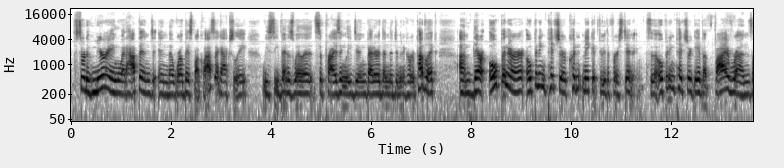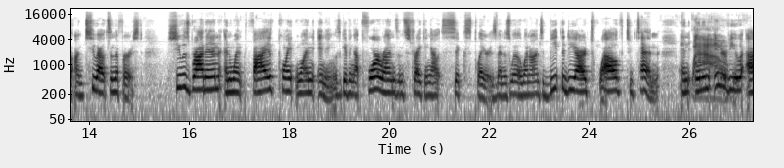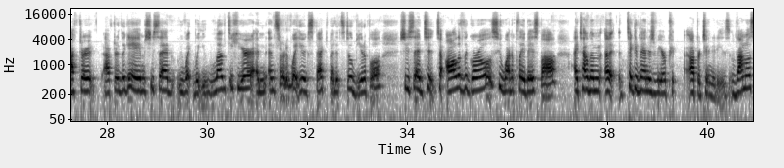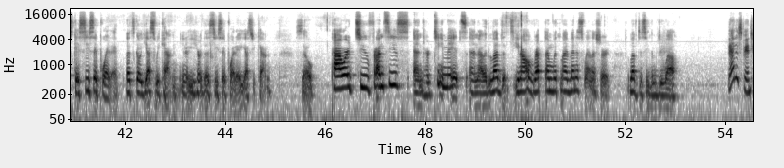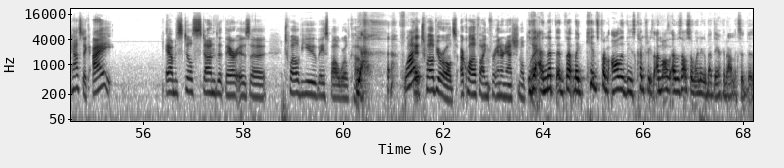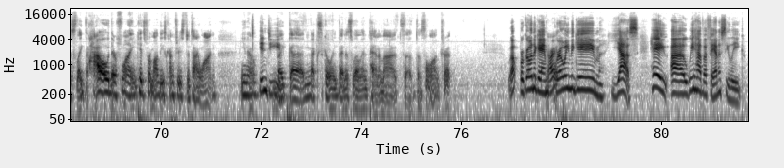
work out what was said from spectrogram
sort of mirroring what happened in the World Baseball Classic, actually, we see Venezuela surprisingly doing better than the Dominican Republic. Um, their opener, opening pitcher, couldn't make it through the first inning. So the opening pitcher gave up five runs on two outs in the first. She was brought in and went 5.1 innings, giving up four runs and striking out six players. Venezuela went on to beat the DR 12 to 10. And in an interview after after the game, she said what, what you love to hear and, and sort of what you expect, but it's still beautiful. She said to, to all of the girls who want to play baseball, I tell them, uh, take advantage of your opportunities. Vamos que si se puede. Let's go, yes, we can. You know, you hear the si se puede, yes, you can. So power to Francys and her teammates, and I would love to, you know, I'll rep them with my Venezuela shirt. Love to see them do well. That is fantastic. I am still stunned that there is a 12U baseball World Cup. Yeah. Flying. That 12 year olds are qualifying for international play. Yeah, and that, that, that like kids from all of these countries. I'm also, I was also wondering about the economics of this, like how they're flying kids from all these countries to Taiwan. You know, Indeed. like uh, Mexico and Venezuela and Panama. It's a, that's a long trip. Well, we're growing the game. Right. Growing the game. Yes. Hey, uh, we have a fantasy league.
